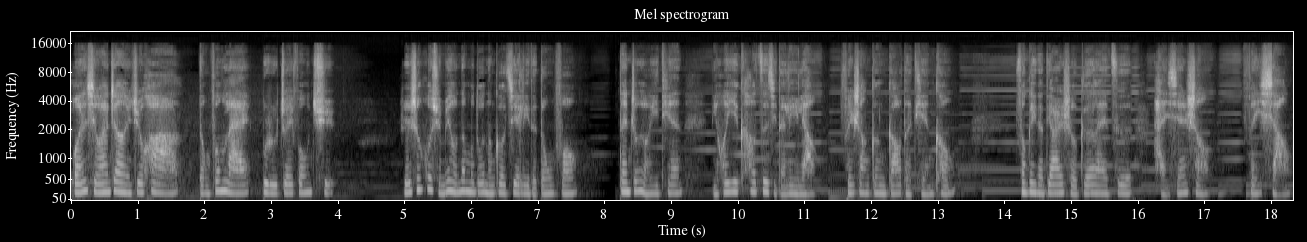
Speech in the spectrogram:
我很喜欢这样一句话：“等风来，不如追风去。”人生或许没有那么多能够借力的东风，但终有一天，你会依靠自己的力量，飞上更高的天空。送给你的第二首歌来自海先生，《飞翔》。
